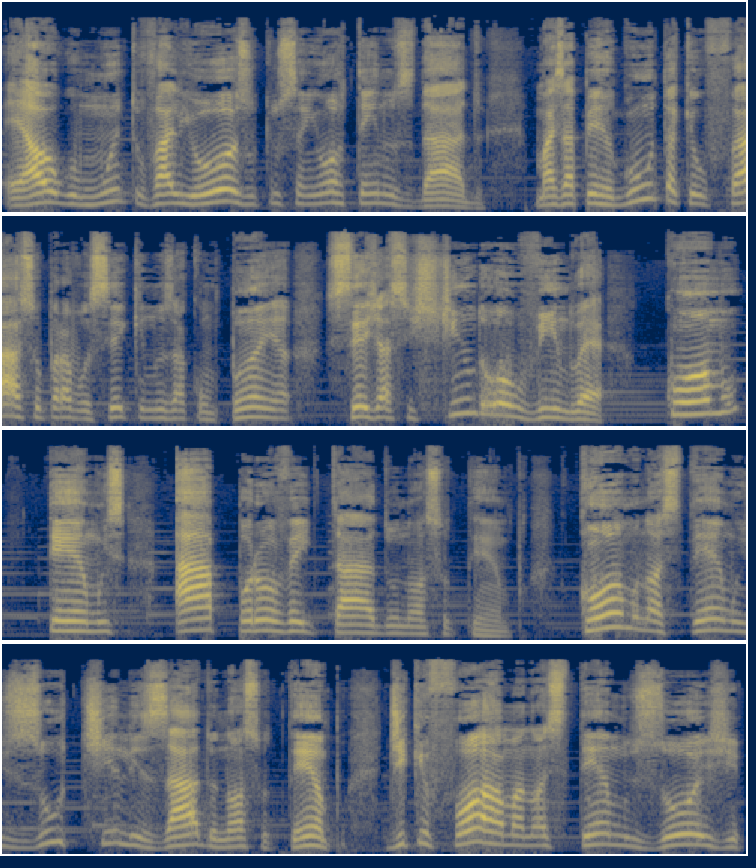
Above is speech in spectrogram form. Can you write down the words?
é algo muito valioso que o Senhor tem nos dado. Mas a pergunta que eu faço para você que nos acompanha, seja assistindo ou ouvindo, é: como temos aproveitado o nosso tempo? Como nós temos utilizado o nosso tempo? De que forma nós temos hoje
